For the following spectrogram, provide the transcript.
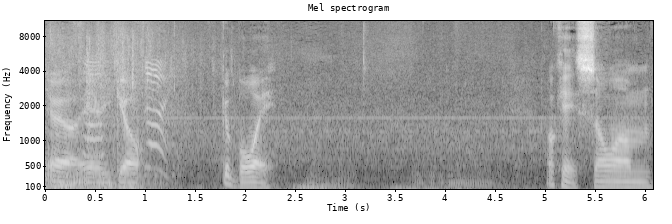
Yeah, there you go. Good boy. Okay, so, um...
